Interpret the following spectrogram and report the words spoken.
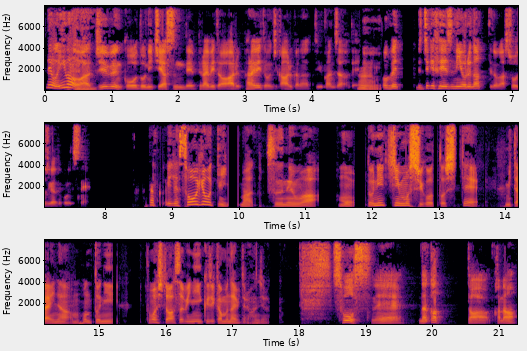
でも今は十分こう土日休んでプライベートはある、プライベートの時間あるかなっていう感じなので、うん。まあ、ぶぶっちゃけフェーズによるなっていうのが正直なところですね。なんか、じゃあ創業期、まあ、数年は、もう土日も仕事して、みたいな、もう本当に、友達と遊びに行く時間もないみたいな感じなの。そうっすね。なかったかな？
